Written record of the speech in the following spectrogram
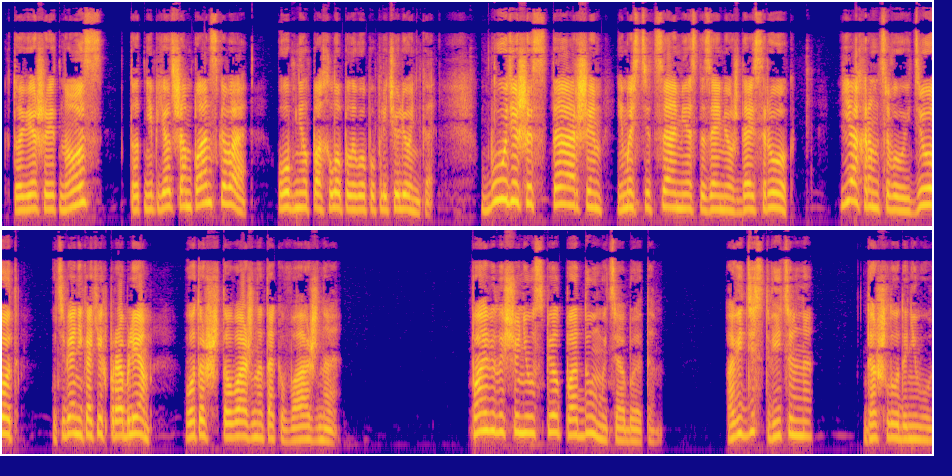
Кто вешает нос, тот не пьет шампанского, — обнял, похлопал его по плечу Ленька. «Будешь и старшим, и мастица место займешь, дай срок. Яхромцева уйдет, у тебя никаких проблем, вот уж что важно, так важно». Павел еще не успел подумать об этом. А ведь действительно дошло до него.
